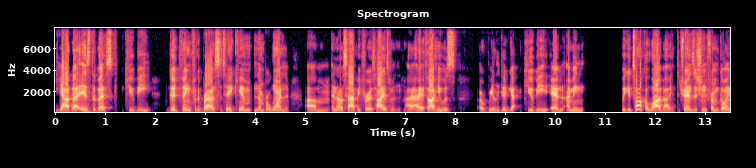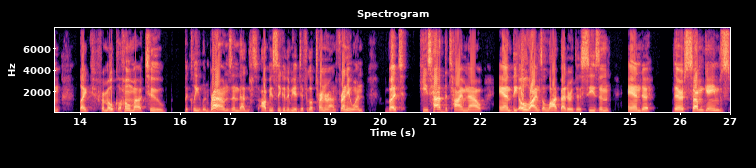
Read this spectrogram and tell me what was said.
yeah, that is the best QB. Good thing for the Browns to take him number one. Um, and I was happy for his Heisman. I, I thought he was a really good QB. And I mean, we could talk a lot about the transition from going like from Oklahoma to the Cleveland Browns, and that's obviously going to be a difficult turnaround for anyone. But he's had the time now, and the O line's a lot better this season. And uh, there are some games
